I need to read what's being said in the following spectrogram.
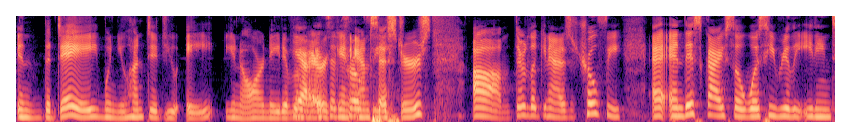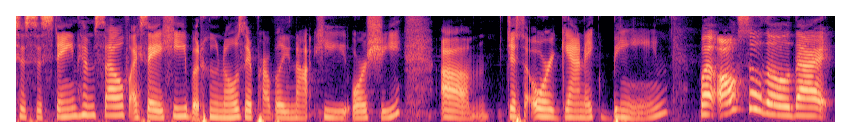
in the day when you hunted, you ate, you know, our Native Yeah, American ancestors. Um, they're looking at it as a trophy. And, and this guy, so was he really eating to sustain himself? I say he, but who knows? They're probably not he or she. Um, just organic being. But also though that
